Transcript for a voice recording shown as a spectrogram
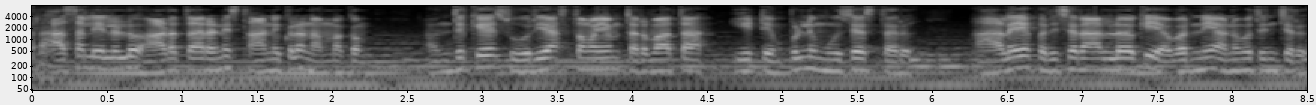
రాసలీలలు ఆడతారని స్థానికుల నమ్మకం. అందుకే సూర్యాస్తమయం తర్వాత ఈ టెంపుల్ని మూసేస్తారు. ఆలయ పరిసరాల్లోకి ఎవరినీ అనుమతించరు.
